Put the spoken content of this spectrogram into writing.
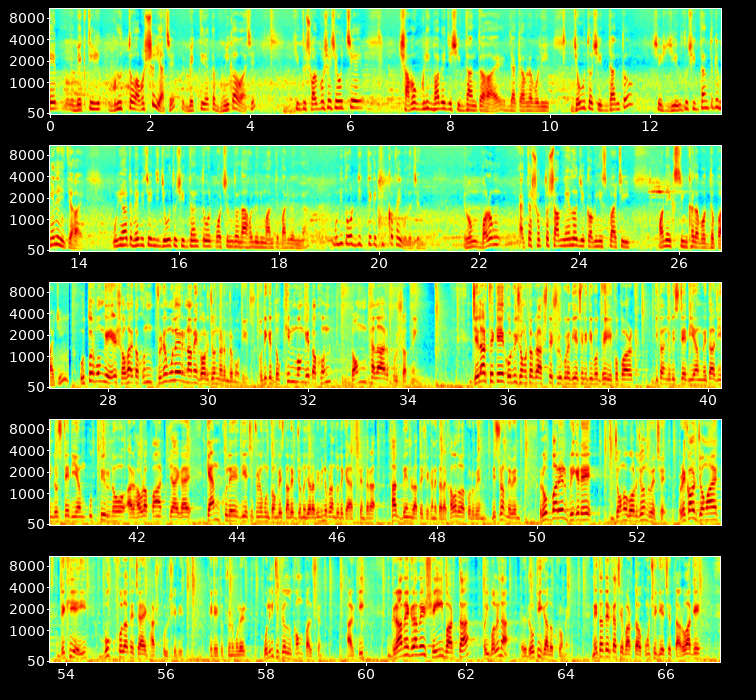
ব্যক্তির গুরুত্ব অবশ্যই আছে, ব্যক্তির একটা ভূমিকাও আছে, কিন্তু সর্বশেষে হচ্ছে সামগ্রিকভাবে যে সিদ্ধান্ত হয়, যাকে আমরা বলি যৌথ সিদ্ধান্ত, সেই যৌথ সিদ্ধান্তকে মেনে নিতে হয়। উনি হয়তো ভেবেছেন যে যৌথ সিদ্ধান্ত ওর পছন্দ না হলে উনি মানতে পারবেন না। উনি তো ওর দিক থেকে ঠিক কথাই বলেছেন। এবং বরং একটা সত্য সামনে এলো যে কমিউনিস্ট পার্টি অনেক শৃঙ্খলাবদ্ধ পার্টি। উত্তরবঙ্গে সভায় তখন তৃণমূলের নামে গর্জন নরেন্দ্র মোদীর। ওদিকে দক্ষিণবঙ্গে তখন দম ফেলার ফুরসত নেই। জেলার থেকে কর্মী সমর্থকরা আসতে শুরু করে দিয়েছেন ইতিমধ্যেই eco park, Gitanjali stadium, Netaji indoor stadium, উত্তীর্ণ আর হাওড়া পাঁচ জায়গায় ক্যাম্প খুলে দিয়েছে তৃণমূল কংগ্রেস। তাদের জন্য যারা বিভিন্ন প্রান্ত থেকে আসছেন, তারা থাকবেন রাতে, সেখানে তারা খাওয়া দাওয়া করবেন, বিশ্রাম নেবেন। রোববারের ব্রিগেডে জনগর্জন রয়েছে। রেকর্ড জমায়েত দেখিয়েই বুক ফোলাতে চায় ঘাসফুল শিবির। এটাই তো তৃণমূলের পলিটিক্যাল কম্পালশন আর কি? গ্রামে গ্রামে সেই বার্তা, ওই বলে না, রটি গেল ক্রমে। নেতাদের কাছে বার্তাও পৌঁছে গিয়েছে তারও আগে।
